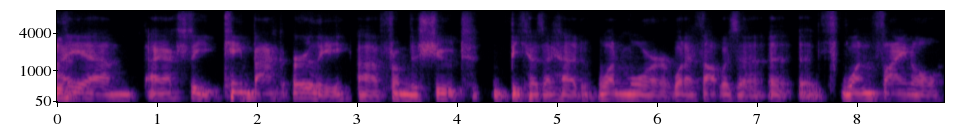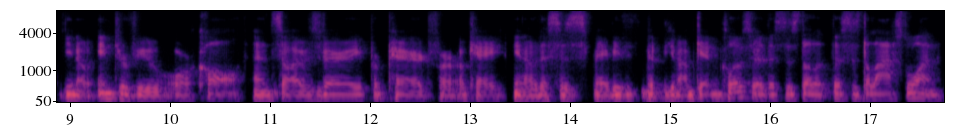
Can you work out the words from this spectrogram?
yeah. I um, I actually came back early uh, from the shoot because I had one more what I thought was a, a, a one final you know interview or call. And so I was very prepared for, okay, you know, this is maybe, you know, I'm getting closer. This is the, this is the last one.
